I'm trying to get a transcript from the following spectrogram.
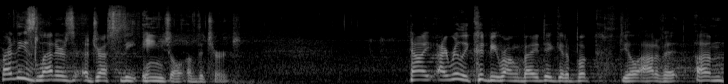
why are these letters addressed to the angel of the church? Now, I, really could be wrong, but I did get a book deal out of it. Um,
